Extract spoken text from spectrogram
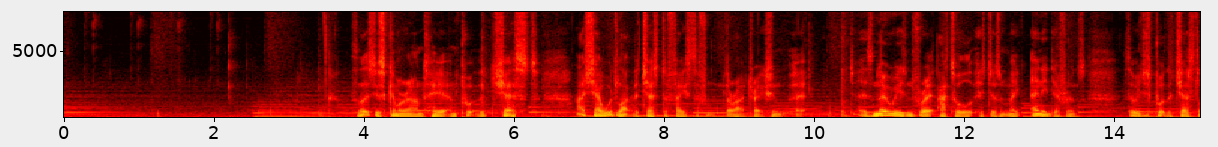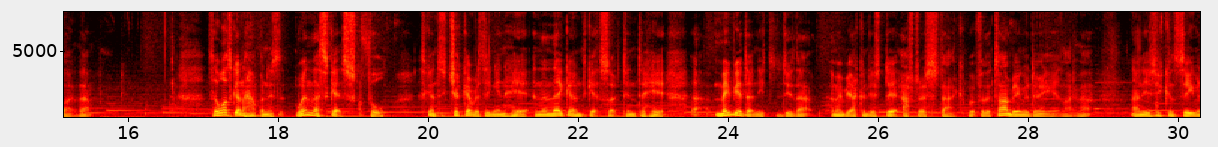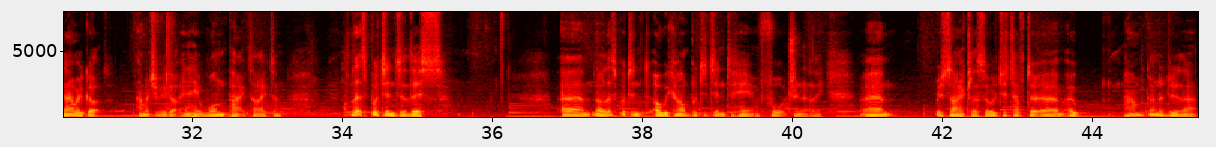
So let's just come around here and put the chest Actually, I would like the chest to face the, the right direction. Uh, there's no reason for it at all. It doesn't make any difference. So we just put the chest like that. So what's going to happen is when this gets full, it's going to chuck everything in here and then they're going to get sucked into here. Uh, maybe I don't need to do that. Maybe I can just do it after a stack. But for the time being, we're doing it like that. And as you can see, now we've got, how much have we got in here? One packed item. Let's put into this um, no, let's put in. Oh, we can't put it into here, unfortunately. Um, recycler. So we just have to. Um, oh, how am I going to do that?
